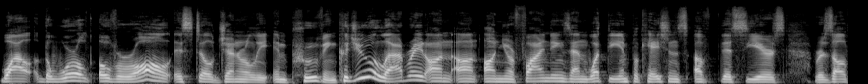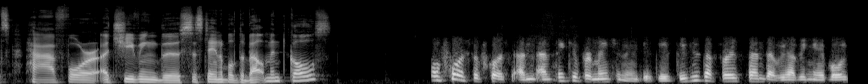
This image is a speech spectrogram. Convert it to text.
while the world overall is still generally improving. Could you elaborate on, on, on your findings and what the implications of this year's results have for achieving the sustainable development goals? Of course, of course. And, and thank you for mentioning this. This is the first time that we have been able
